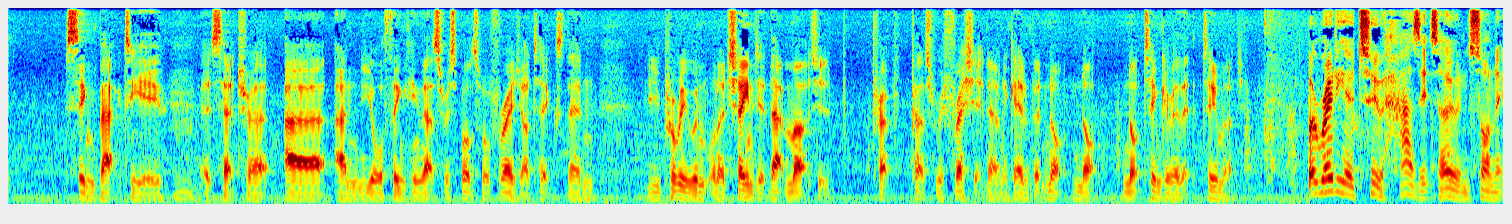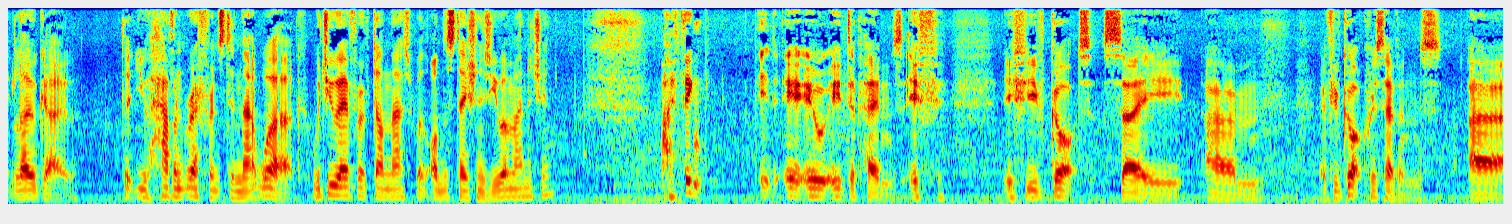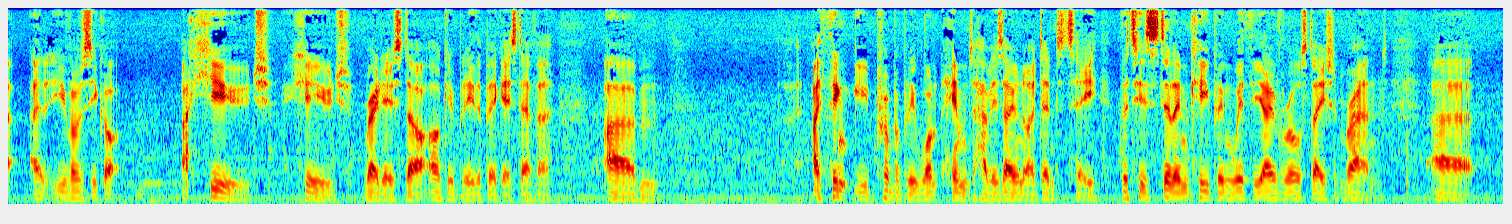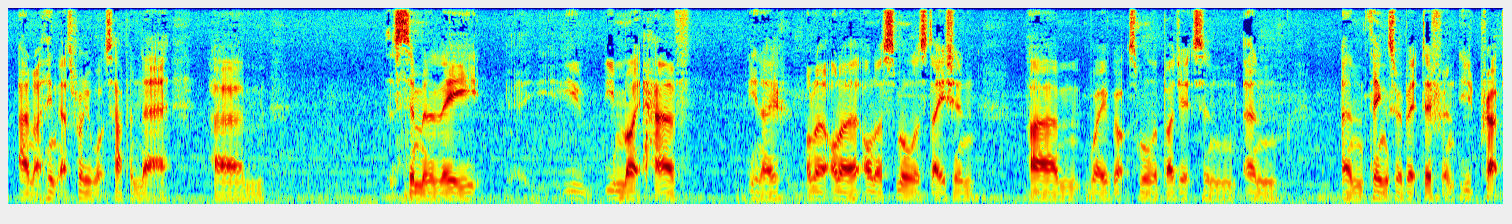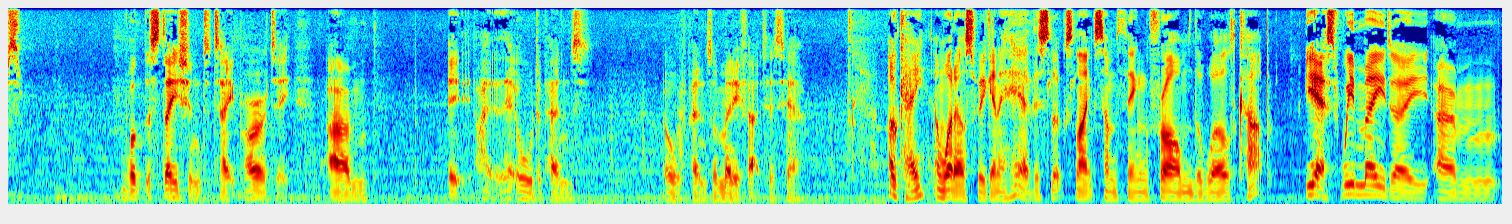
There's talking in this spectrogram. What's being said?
sing back to you, etc., uh, and you're thinking that's responsible for age artics, then you probably wouldn't want to change it that much. It, perhaps, refresh it now and again, but not not not tinker with it too much. But Radio 2 has its own sonic logo that you haven't referenced in that work. Would you ever have done that with- on the stations you were managing? I think it it, it, it depends. If if you've got say um, if you've got Chris Evans, uh, and you've obviously got a huge huge radio star, arguably the biggest ever. Um, I think you'd probably want him to have his own identity that is still in keeping with the overall station brand, uh, and I think that's probably what's happened there. Um, similarly, you you might have, you know, on a on a on a smaller station um, where you've got smaller budgets and and and things are a bit different. You'd perhaps want the station to take priority. Um, it it all depends. It all depends on many factors. Yeah. Okay, and what else are we going to hear? This looks like something from the World Cup. Yes, we made a um,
